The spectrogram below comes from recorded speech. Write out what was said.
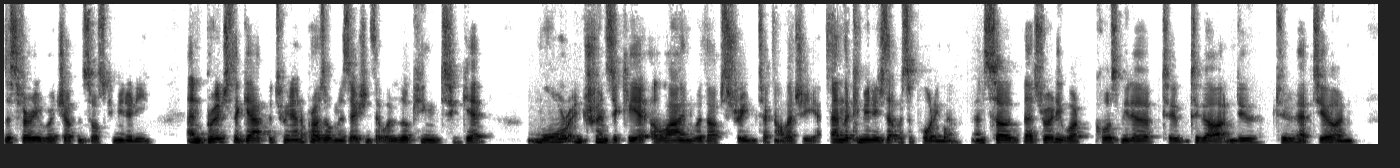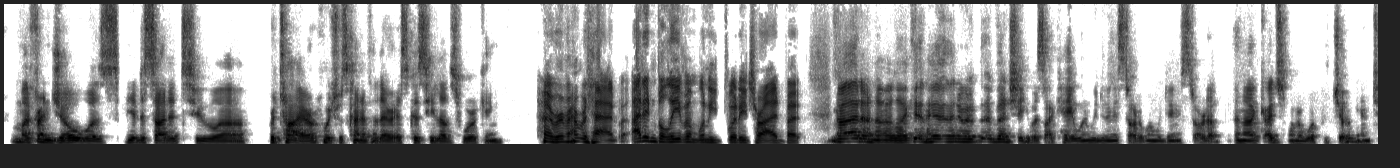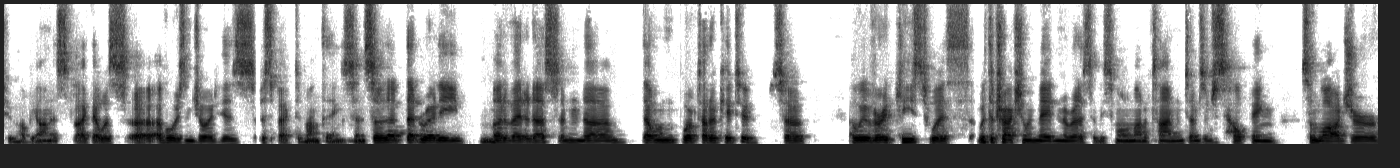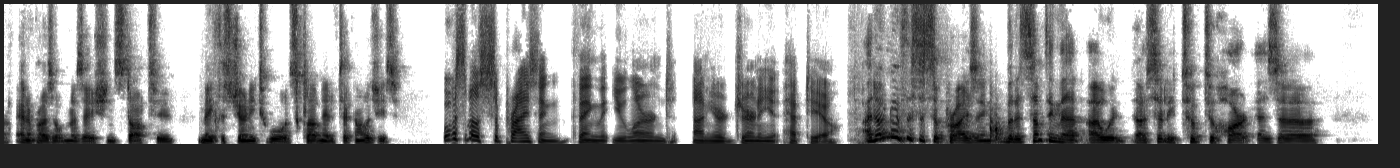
this very rich open source community and bridge the gap between enterprise organizations that were looking to get more intrinsically aligned with upstream technology and the communities that were supporting them. And so that's really what caused me to to to go out and do to Heptio. And my friend Joe was he decided to uh, retire, which was kind of hilarious because he loves working. I remember that. I didn't believe him when he when he tried, but no, I don't know. Like, and anyway, eventually he was like, "Hey, when we're doing a startup, when we're doing a startup," and I, I just want to work with Joe again too. I'll be honest. Like that was uh, I've always enjoyed his perspective on things, and so that that really motivated us, and uh, that one worked out okay too. So uh, we were very pleased with with the traction we made in a relatively small amount of time in terms of just helping some larger enterprise organizations start to make this journey towards cloud native technologies. What was the most surprising thing that you learned on your journey at Heptio? I don't know if this is surprising, but it's something that I would I certainly took to heart as a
